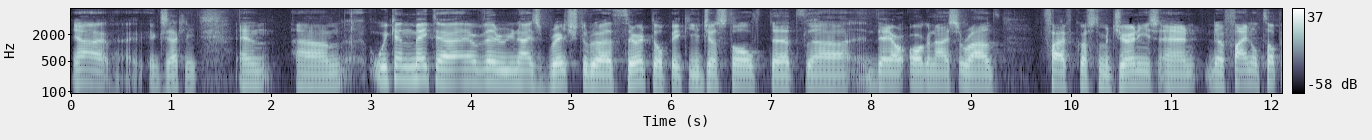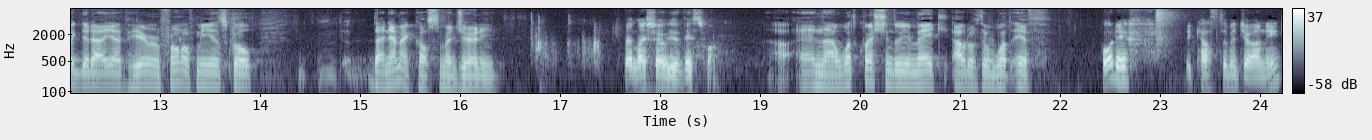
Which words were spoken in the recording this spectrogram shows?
yeah, exactly. And um, we can make a, very nice bridge to the third topic. You just told that uh, they are organized around five customer journeys, and the final topic that I have here in front of me is called dynamic customer journey. Then I show you this one. Uh, and uh, what question do you make out of the what if? What if the customer journey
